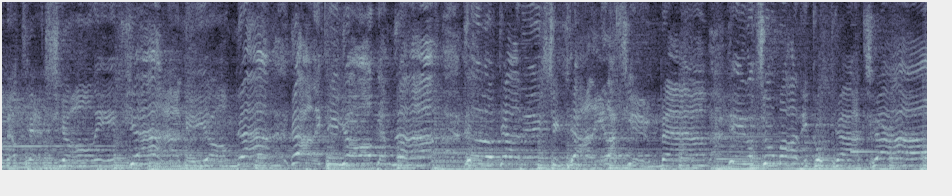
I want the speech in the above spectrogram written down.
몇 해 전인가 기억나? 아니 기억 안 나? 흘러가는 시간이라지만 이건 좀 아닌 것 같아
